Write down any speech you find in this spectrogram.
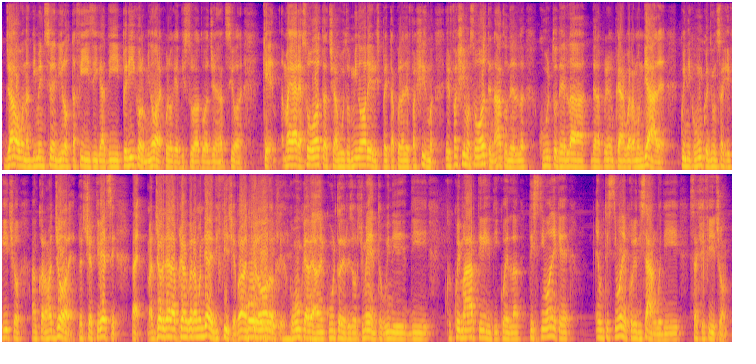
già ho una dimensione di lotta fisica, di pericolo minore a quello che ha vissuto la tua generazione, che magari a sua volta ci ha avuto minore rispetto a quella del fascismo e il fascismo a sua volta è nato nel culto della, della prima, prima, guerra mondiale, quindi comunque di un sacrificio ancora maggiore, per certi versi beh, maggiore della prima guerra mondiale è difficile, però anche Molto loro difficile. comunque avevano il culto del risorgimento, quindi di quei martiri, di quel testimone che è un testimone proprio di sangue, di sacrificio.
